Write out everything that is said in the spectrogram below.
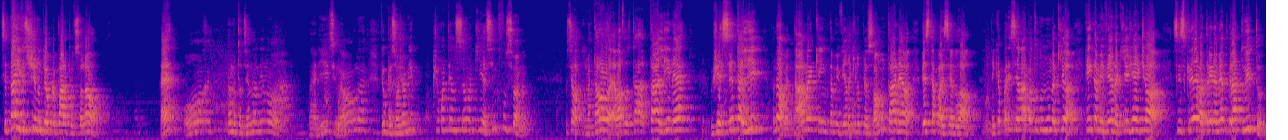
Você está investindo no teu preparo profissional? É? Porra. Não, mas tô dizendo ali no nariz, senão, né? Viu, o pessoal já me chama atenção aqui, é assim que funciona. Assim, ó, mas tá, ela falou, tá, tá ali, né? O GC tá ali. Não, tá, mas quem tá me vendo aqui no pessoal não tá, né? Vê se tá aparecendo lá, ó. Tem que aparecer lá para todo mundo aqui, ó. Quem tá me vendo aqui, gente, ó, se inscreva, treinamento gratuito.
